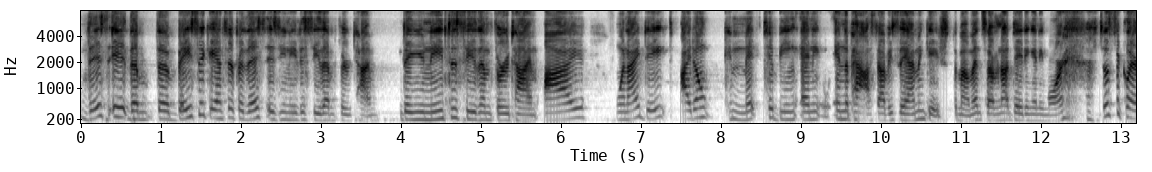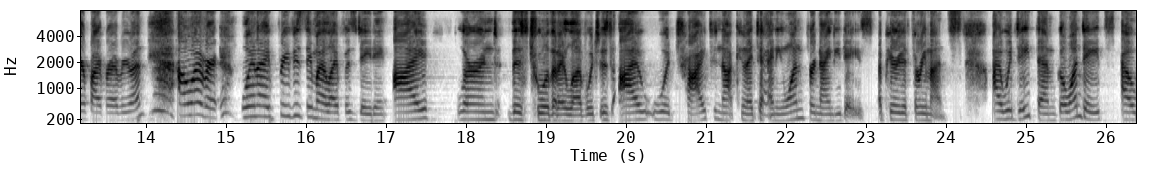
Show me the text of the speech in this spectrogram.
This is the the basic answer for this is you need to see them through time. That you need to see them through time. I when I date, I don't commit to being any in the past. Obviously, I'm engaged at the moment, so I'm not dating anymore. Just to clarify for everyone. However, when I previously in my life was dating, I learned this tool that I love, which is I would try to not commit to anyone for 90 days, a period of three months. I would date them, go on dates. I,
